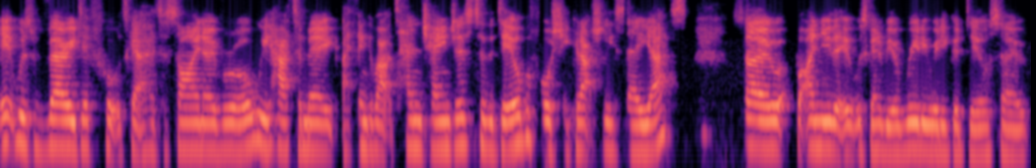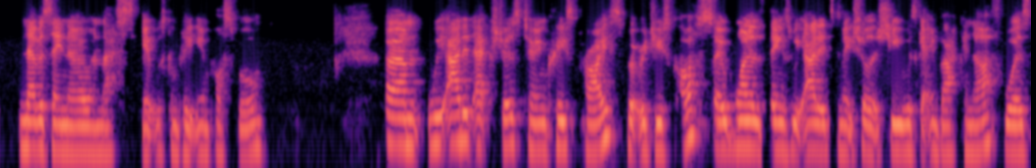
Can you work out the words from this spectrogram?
it was very difficult to get her to sign overall. We had to make, I think, about 10 changes to the deal before she could actually say yes. So, but I knew that it was going to be a really, really good deal. So, never say no unless it was completely impossible. Um, we added extras to increase price but reduce costs. So one of the things we added to make sure that she was getting back enough was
